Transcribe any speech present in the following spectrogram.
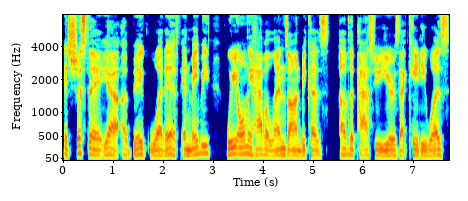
it's just a yeah a big what if and maybe we only have a lens on because of the past few years that KD was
